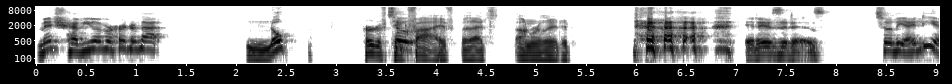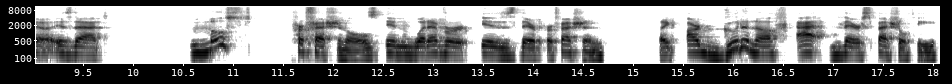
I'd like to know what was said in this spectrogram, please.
Mitch, have you ever heard of that? Nope. Heard of Take so, Five, but that's unrelated. it is, it is. So the idea is that most professionals in whatever is their profession like are good enough at their specialty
